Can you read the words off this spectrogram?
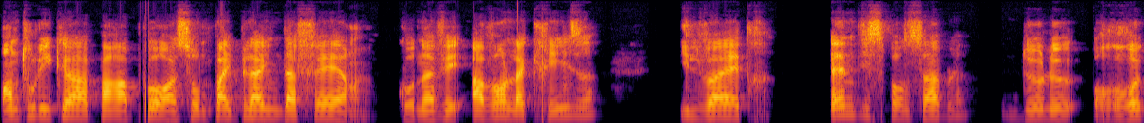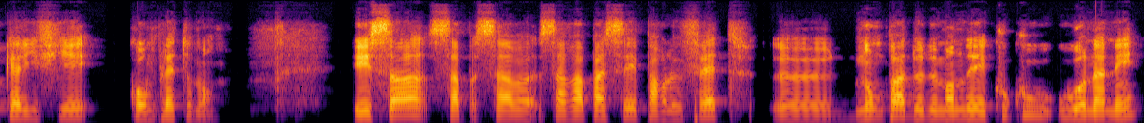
en tous les cas, par rapport à son pipeline d'affaires qu'on avait avant la crise, il va être indispensable de le requalifier complètement. Et ça, ça, ça, va passer par le fait, euh, non pas de demander coucou où on en est,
